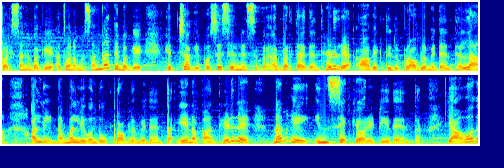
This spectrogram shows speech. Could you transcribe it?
ಪರ್ಸನ್ ಬಗ್ಗೆ ಅಥವಾ ನಮ್ಮ ಸಂಗಾತಿ ಬಗ್ಗೆ ಹೆಚ್ಚಾಗಿ ಪೊಸೆಸಿವ್ನೆಸ್ ಬರ್ತಾ ಇದೆ ಅಂತ ಹೇಳಿದ್ರೆ ಆ ವ್ಯಕ್ತಿದು ಪ್ರಾಬ್ಲಮ್ ಇದೆ ಅಂತೆಲ್ಲ ಅಲ್ಲಿ ನಮ್ಮಲ್ಲಿ ಒಂದು ಪ್ರಾಬ್ಲಮ್ ಇದೆ ಅಂತ. ಏನಪ್ಪ ಅಂತ ಹೇಳಿದ್ರೆ ನಮಗೆ ಇನ್ಸೆಕ್ಯೂರಿಟಿ ಇದೆ ಅಂತ. ಯಾವಾಗ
